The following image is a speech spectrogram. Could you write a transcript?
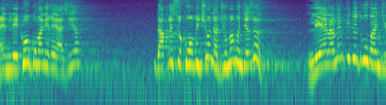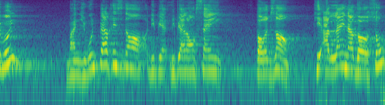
Un l'écho, comment il réagir D'après sa conviction, dans Djouma, mon Dieu, les la même qui te trouve dans Djouma, dans Djouma, le président, il peut l'enseigne, par exemple, qui a l'un un garçon,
